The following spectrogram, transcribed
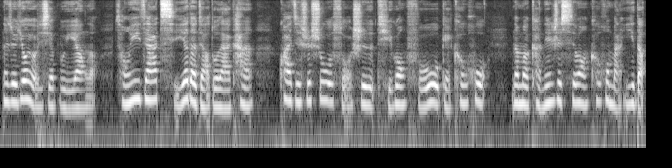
那就又有一些不一样了。从一家企业的角度来看，会计师事务所是提供服务给客户，那么肯定是希望客户满意的，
